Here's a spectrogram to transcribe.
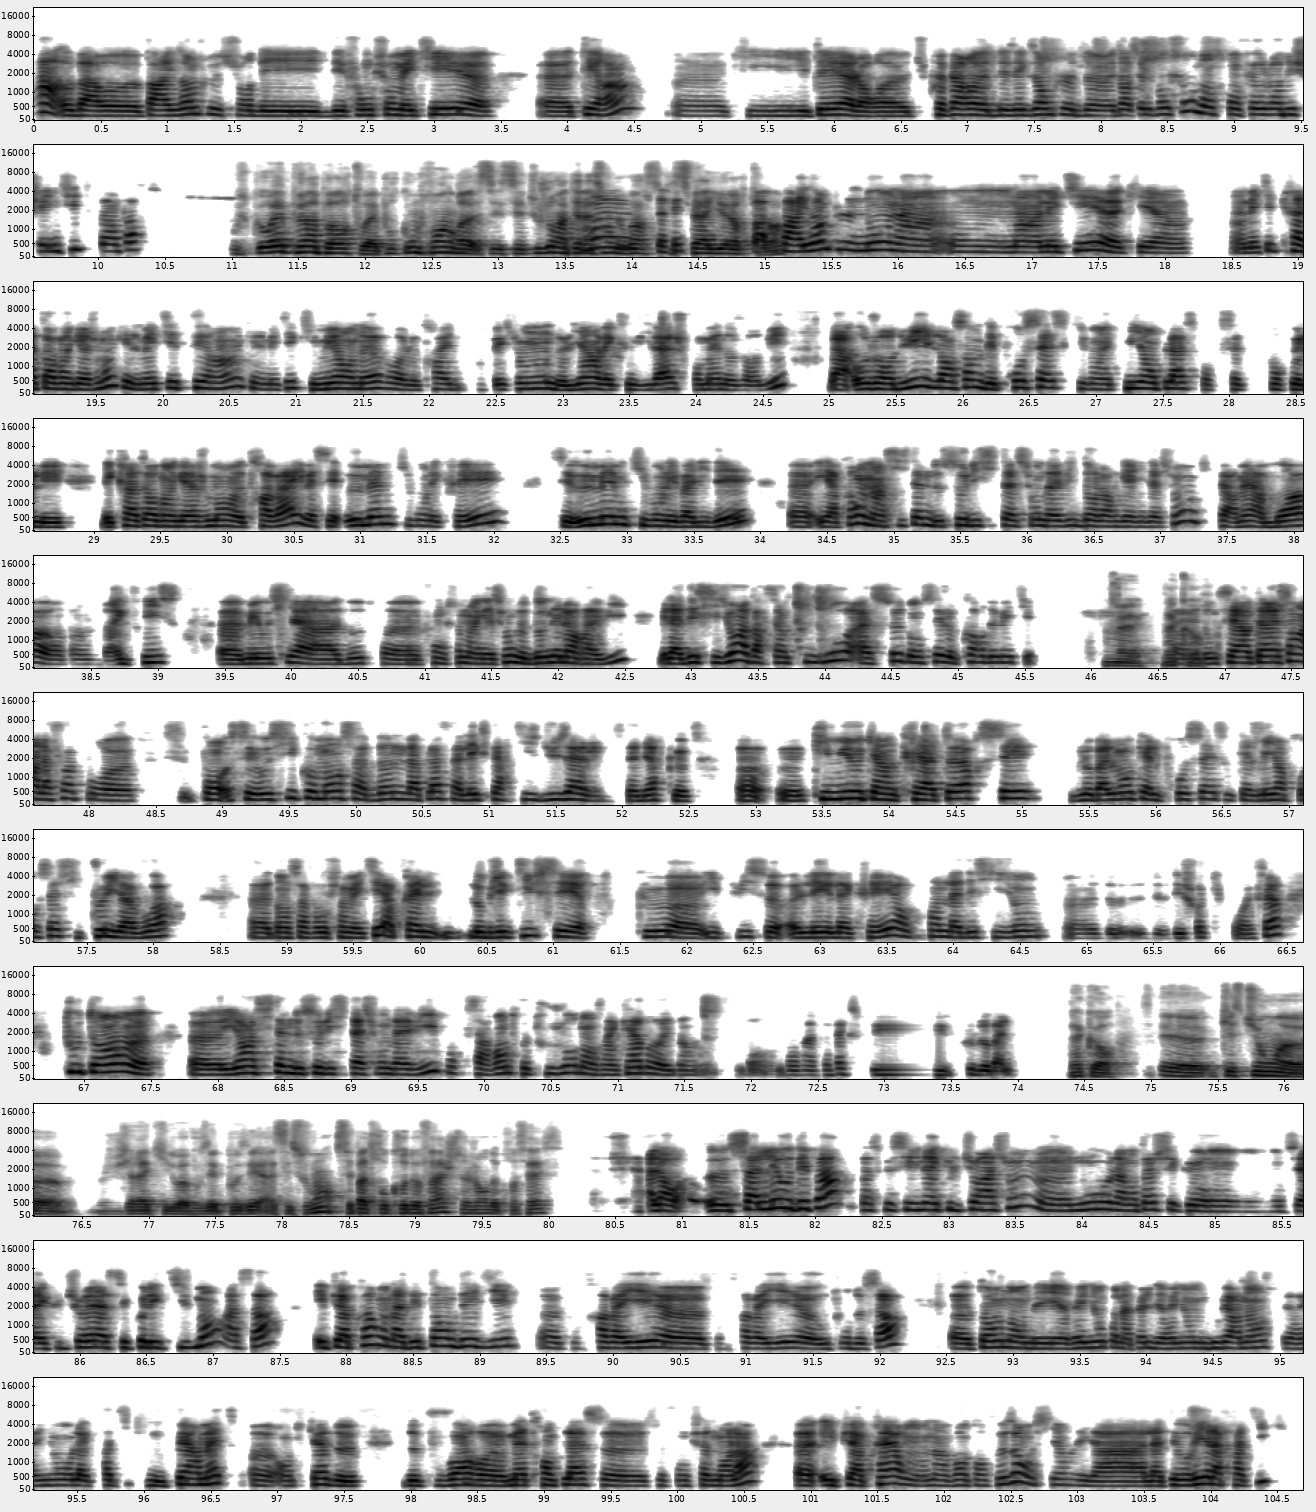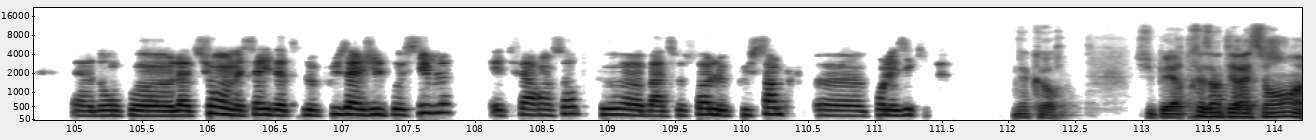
ah, euh, bah, Par exemple, sur des, des fonctions métiers terrain, euh, qui était alors euh, tu préfères euh, des exemples d'anciennes fonctions dans ce qu'on fait aujourd'hui chez Intit, peu importe? Ouais, peu importe. Ouais. Pour comprendre, c'est toujours intéressant de voir ce qui se fait ailleurs. par, par, exemple, nous, on a, on a un métier qui est un, un métier de créateur d'engagement, qui est le métier de terrain, qui est le métier qui met en œuvre le travail de prospection, de lien avec le village qu'on mène aujourd'hui. Bah, aujourd'hui, l'ensemble des process qui vont être mis en place pour que, les, créateurs d'engagement travaillent, bah, c'est eux-mêmes qui vont les créer, c'est eux-mêmes qui vont les valider. Euh, et après, on a un système de sollicitation d'avis dans l'organisation qui permet à moi, en tant que directrice, euh, mais aussi à d'autres euh, fonctions de de donner leur avis. Mais la décision appartient toujours à ceux dont c'est le corps de métier. Ouais, d'accord. donc c'est intéressant à la fois pour, c'est aussi comment ça donne la place à l'expertise d'usage. C'est-à-dire que qui mieux qu'un créateur sait globalement quel process ou quel meilleur process il peut y avoir dans sa fonction métier. Après, l'objectif, c'est qu'ils euh, puissent les, la créer, en prendre la décision euh, de, des choix qu'ils pourraient faire, tout en euh, ayant un système de sollicitation d'avis pour que ça rentre toujours dans un cadre dans, dans, un contexte plus, plus global. D'accord. Euh, question, euh, je dirais, qui doit vous être posée assez souvent. C'est pas trop chronophage ce genre de process? Alors, euh, ça l'est au départ parce que c'est une acculturation. nous, l'avantage, c'est qu'on s'est acculturé assez collectivement à ça. Et puis après, on a des temps dédiés pour travailler, pour travailler autour de ça, tant dans des réunions qu'on appelle des réunions de gouvernance, des réunions lac pratique qui nous permettent, en tout cas, de, de pouvoir mettre en place ce fonctionnement-là, euh, et puis après, on invente en faisant aussi. Hein. Il y a la théorie et la pratique. Euh, donc euh, là-dessus, on essaye d'être le plus agile possible et de faire en sorte que bah, ce soit le plus simple pour les équipes. D'accord. Super, très intéressant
